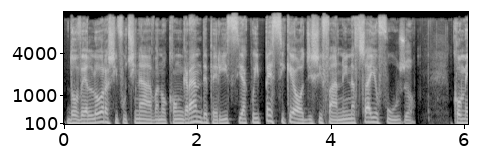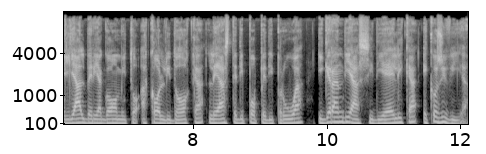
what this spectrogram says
dove allora si fucinavano con grande perizia quei pezzi che oggi si fanno in acciaio fuso, come gli alberi a gomito a colli d'oca, le aste di poppe di prua, i grandi assi di elica e così via.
